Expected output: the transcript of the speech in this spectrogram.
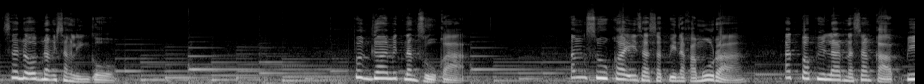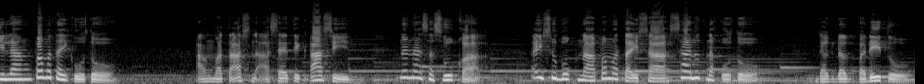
sa loob ng isang linggo. Paggamit ng suka. Ang suka ay isa sa pinakamura at popular na sangkap bilang pamatay kuto. Ang mataas na acetic acid na nasa suka ay subok na pamatay sa salot na kuto. Dagdag pa dito,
